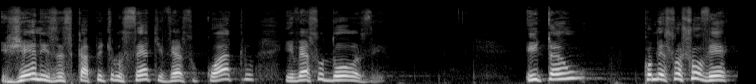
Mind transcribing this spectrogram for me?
Gênesis capítulo 7, verso 4 e verso 12. Então, começou a chover.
